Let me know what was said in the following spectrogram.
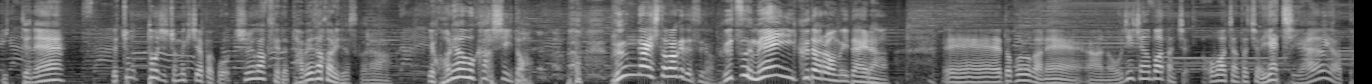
行ってね。でちょ当時ちょめきちやっぱこう中学生で食べ盛りですからいやこれはおかしいと。憤慨したわけですよ。普通メイン行くだろうみたいな。えー、ところがねあのおじいちゃんおばあちゃんちおばあちゃんたちはいや違うよと。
